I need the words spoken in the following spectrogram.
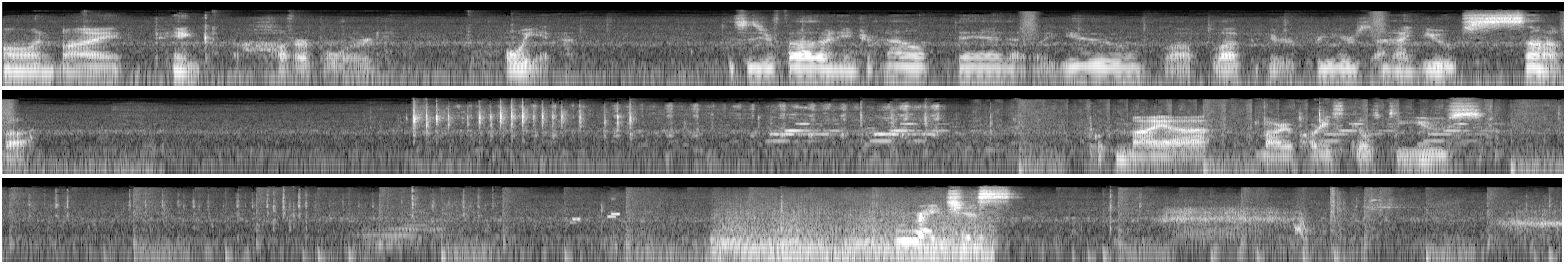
on my pink hoverboard. Oh yeah. This is your father, I need your help. Dad, that way you. Blah blah here for years. Ah, you son of a. Put my uh, Mario Party skills to use. Righteous.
